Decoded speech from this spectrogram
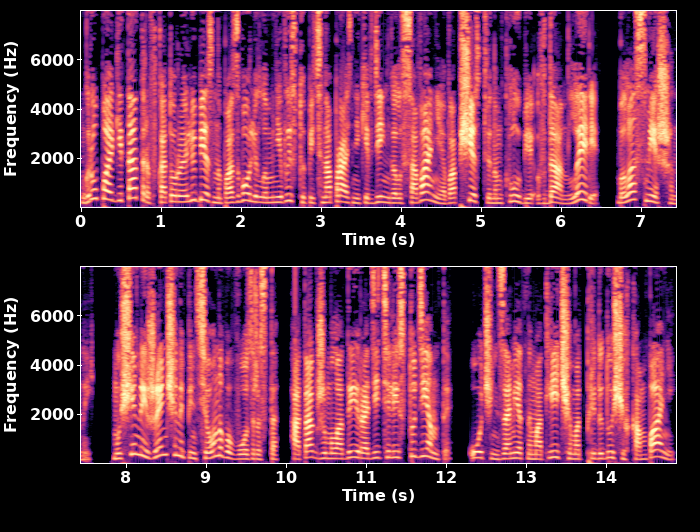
Группа агитаторов, которая любезно позволила мне выступить на празднике в день голосования в общественном клубе в Дан-Лэри, была смешанной. Мужчины и женщины пенсионного возраста, а также молодые родители и студенты. Очень заметным отличием от предыдущих кампаний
